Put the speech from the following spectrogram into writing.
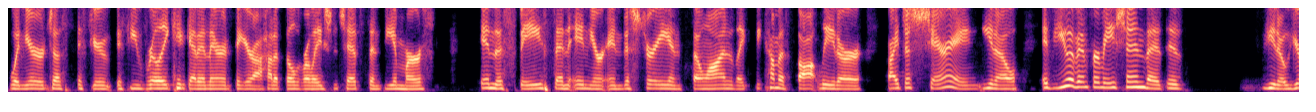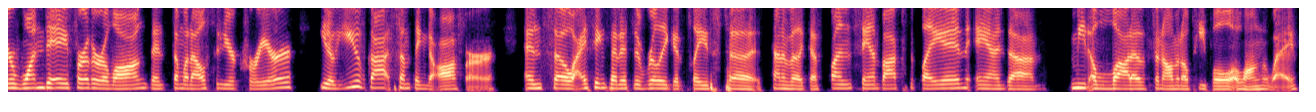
when you're just if you're if you really can get in there and figure out how to build relationships and be immersed in the space and in your industry and so on like become a thought leader by just sharing you know if you have information that is you know you're one day further along than someone else in your career you know you've got something to offer and so i think that it's a really good place to it's kind of like a fun sandbox to play in and um, meet a lot of phenomenal people along the way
